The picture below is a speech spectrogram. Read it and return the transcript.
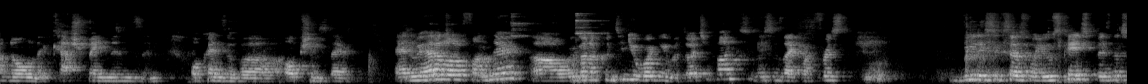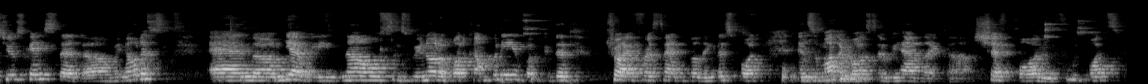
unknown like cash payments and all kinds of uh, options there. And we had a lot of fun there. Uh, we're going to continue working with Deutsche Bank. So this is like our first really successful use case, business use case that uh, we noticed. And um, yeah, we now, since we're not a bot company, but we did try firsthand building this bot and some other bots that we have like uh, chef bot and food bots.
